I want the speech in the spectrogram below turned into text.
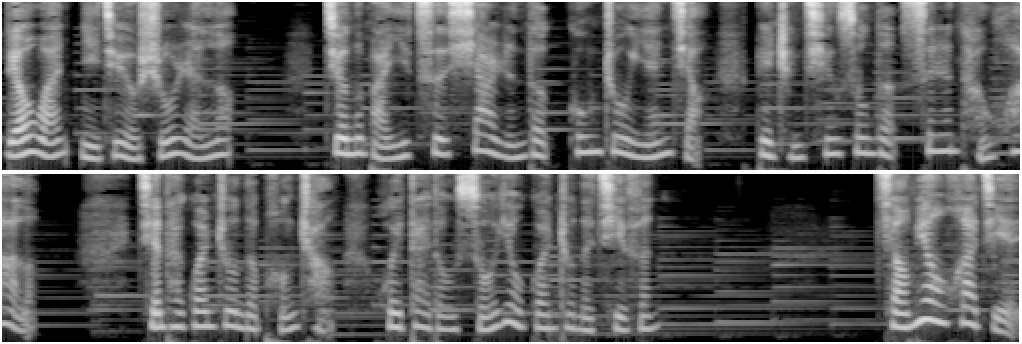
聊完你就有熟人了。就能把一次吓人的公众演讲变成轻松的私人谈话了。前排观众的捧场会带动所有观众的气氛，巧妙化解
